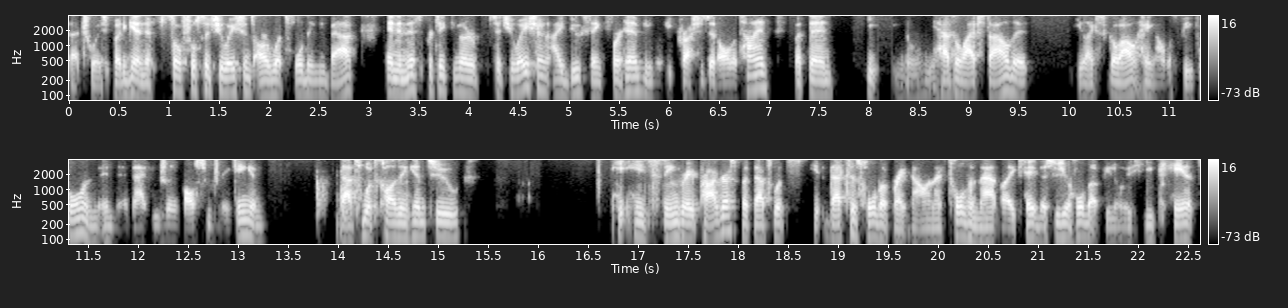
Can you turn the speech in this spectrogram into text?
that choice. But again, if social situations are what's holding you back, and in this particular situation, I do think for him, you know, he crushes it all the time. But then he, you know, he has a lifestyle that he likes to go out, hang out with people, and, and, and that usually involves some drinking. And that's what's causing him to he, he's seen great progress, but that's what's that's his holdup right now. And I've told him that like, hey, this is your holdup. You know, you can't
